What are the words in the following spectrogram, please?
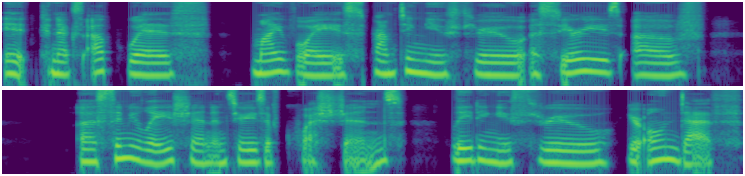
it connects up with my voice, prompting you through a series of a simulation and series of questions leading you through your own death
